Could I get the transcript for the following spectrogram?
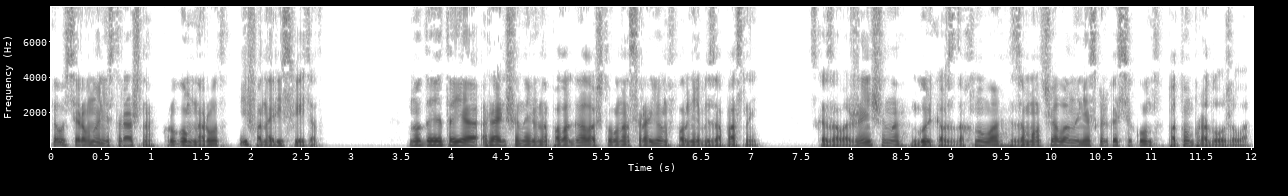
то все равно не страшно, кругом народ и фонари светят. Но до это я раньше, наверное, полагала, что у нас район вполне безопасный», — сказала женщина, горько вздохнула, замолчала на несколько секунд, потом продолжила.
